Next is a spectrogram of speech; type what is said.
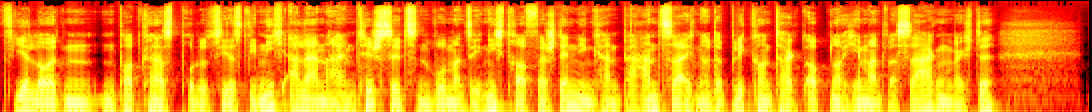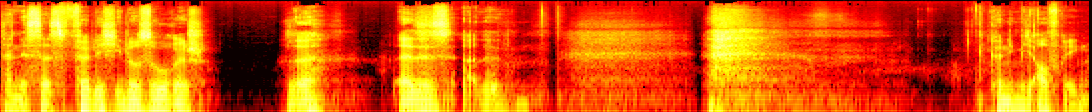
vier Leuten einen Podcast produzierst, die nicht alle an einem Tisch sitzen, wo man sich nicht drauf verständigen kann per Handzeichen oder Blickkontakt, ob noch jemand was sagen möchte, dann ist das völlig illusorisch. So, Es ist, äh, könnte ich mich aufregen.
